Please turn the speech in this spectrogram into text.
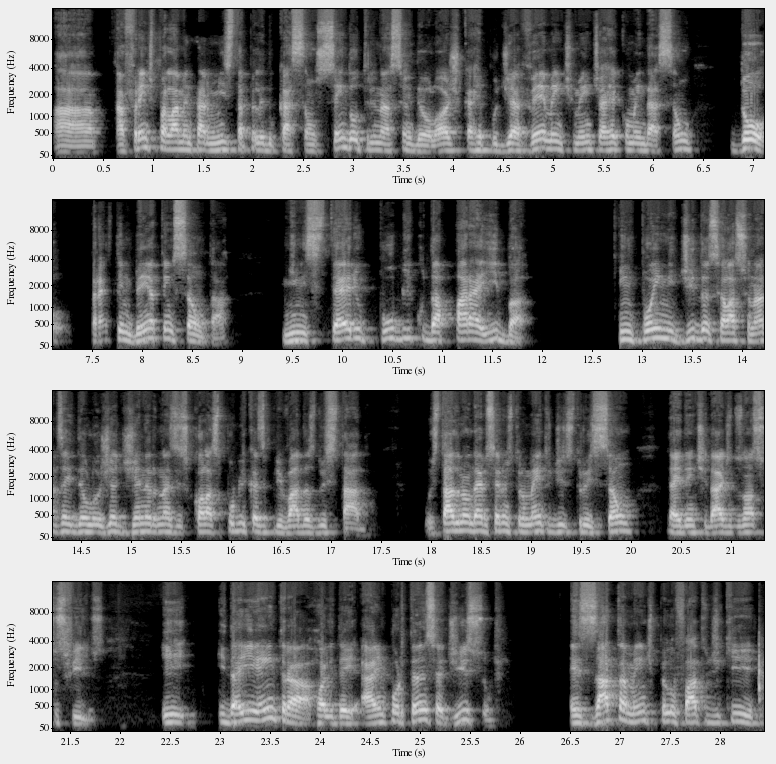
A, a Frente Parlamentar Mista pela Educação Sem Doutrinação Ideológica repudia veementemente a recomendação do, prestem bem atenção, tá? Ministério Público da Paraíba, impõe medidas relacionadas à ideologia de gênero nas escolas públicas e privadas do Estado. O Estado não deve ser um instrumento de destruição da identidade dos nossos filhos. E, e daí entra, Holiday, a importância disso exatamente pelo fato de que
